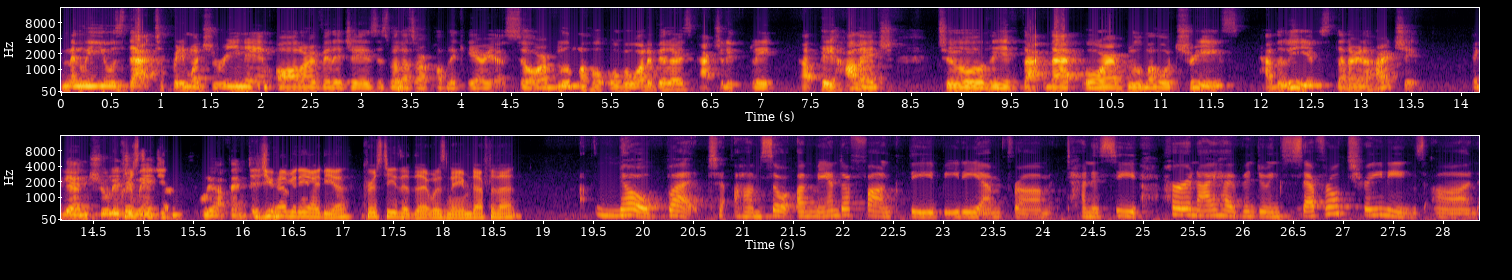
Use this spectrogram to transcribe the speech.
and then we used that to pretty much rename all our villages as well as our public areas. So our Blue Mahoe Overwater Villas actually play, uh, pay homage to the fact that our Blue Mahoe trees have the leaves that are in a heart shape. Again, truly Krysti, Jamaican, truly authentic. Did you have any idea, Krysti, that that was named after that? No, but um, so Amanda Funk, the BDM from Tennessee, her and I have been doing several trainings on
